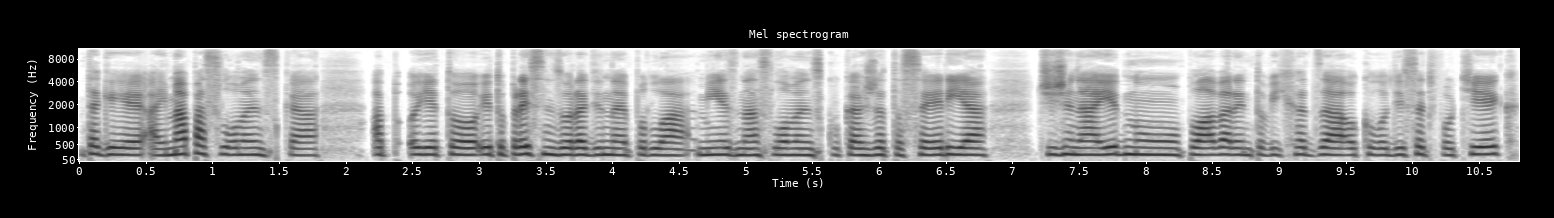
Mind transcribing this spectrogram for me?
tak je aj mapa Slovenska a je to, je to presne zoradené podľa miest na Slovensku, každá tá séria. Čiže na jednu plávareň to vychádza okolo 10 fotiek,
